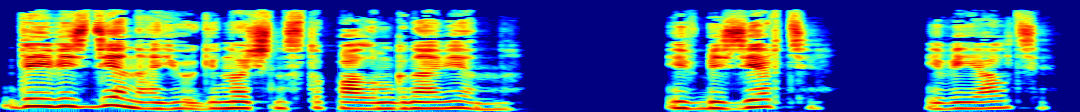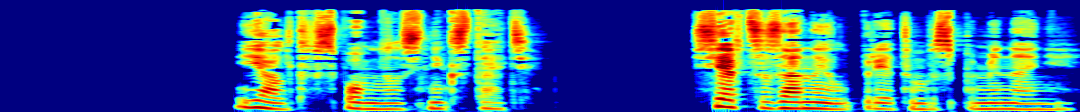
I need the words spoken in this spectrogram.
Да и везде на юге ночь наступала мгновенно. И в Безерте, и в Ялте. Ялта вспомнилась не кстати. Сердце заныло при этом воспоминании.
